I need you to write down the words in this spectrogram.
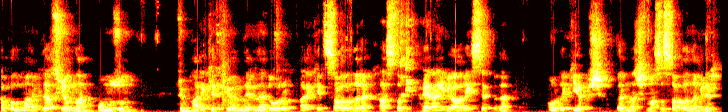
kapalı manipülasyonla omuzun tüm hareket yönlerine doğru hareket sağlanarak hasta herhangi bir ağrı hissetmeden oradaki yapışıklıkların açılması sağlanabilir.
